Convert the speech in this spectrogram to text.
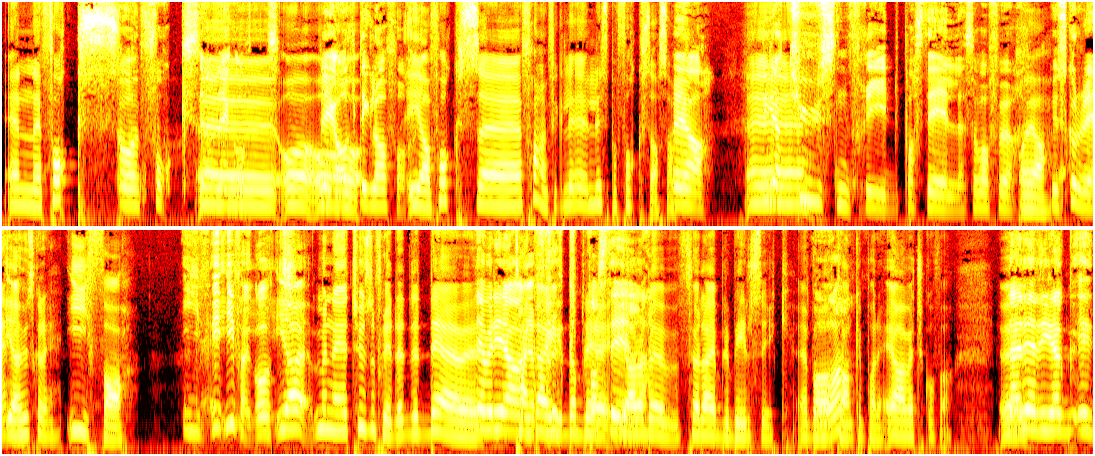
en Fox. Og en Fox, ja, det er godt. Uh, og, og, Det er jeg alltid glad for. Ja, Fox. faen, jeg fikk lyst på Fox, altså. Ja. De der Tusenfryd-pastillene som var før. Oh, ja. Husker du det? Ja, jeg husker det. IFA. If- If er godt. Ja, men uh, Tusenfryd, det, det, det, var de der jeg da ble. Ja, da ble, føler jeg blir bilsyk. Eh, Bare Åh? tanken på det. Ja, jeg vet ikke hvorfor. Eh, Nei, det er de der,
